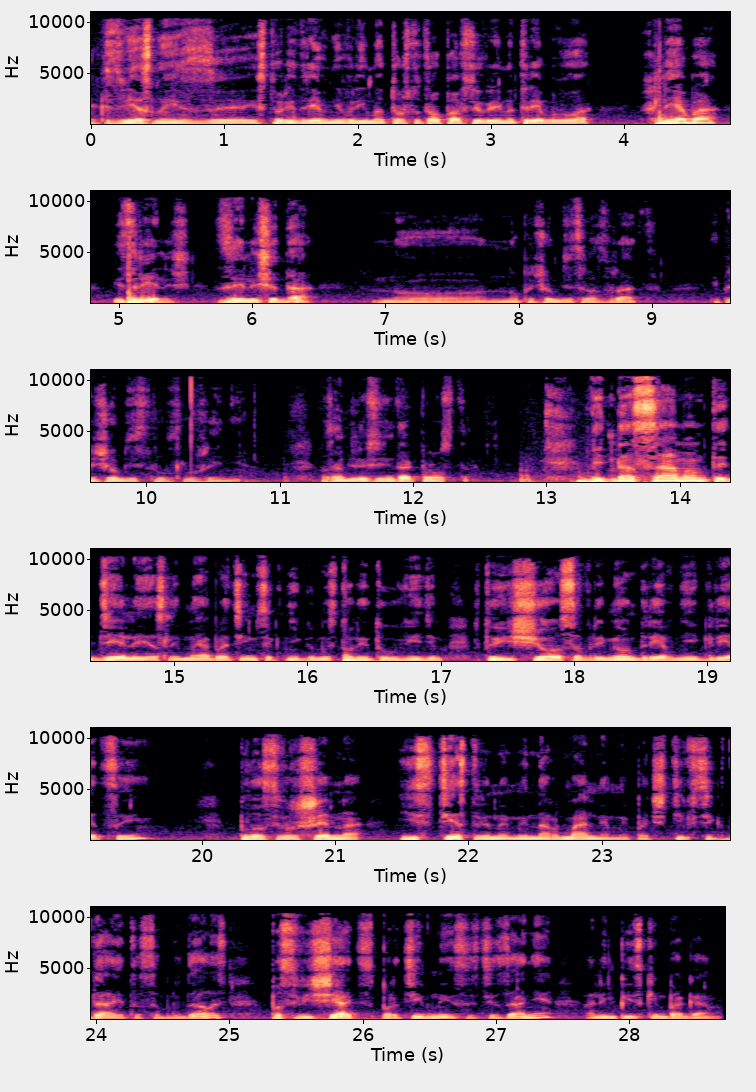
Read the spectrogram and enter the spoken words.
как известно из э, истории Древнего Рима, то, что толпа все время требовала хлеба и зрелищ. Зрелище – да, но, но при чем здесь разврат и при чем здесь служение? На самом деле все не так просто. Ведь на самом-то деле, если мы обратимся к книгам истории, то увидим, что еще со времен Древней Греции было совершенно естественным и нормальным, и почти всегда это соблюдалось, посвящать спортивные состязания олимпийским богам.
